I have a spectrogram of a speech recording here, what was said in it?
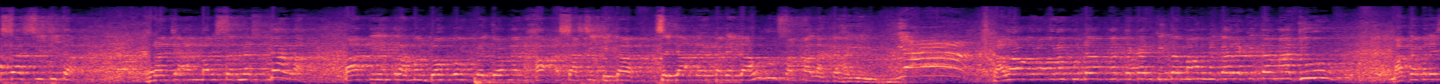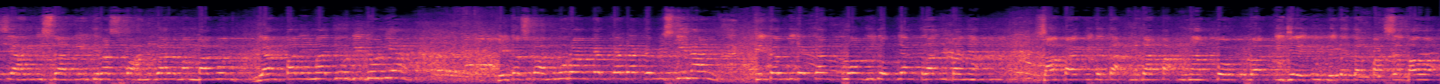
asasi kita. Kerajaan Barisan Nasional lah parti yang telah mendukung perjuangan hak asasi kita sejak daripada dahulu sampailah ke hari ini. Ya! kalau orang-orang muda mengatakan kita mahu negara kita maju Maka Malaysia hari ini sudah diiktiraf sebuah negara membangun yang paling maju di dunia. Kita sudah mengurangkan kadar kemiskinan. Kita menyediakan peluang hidup yang terlalu banyak. Sampai kita tak dapat menampung peluang hijau itu, kita terpaksa bawa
